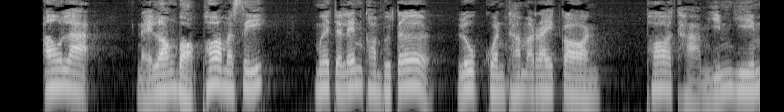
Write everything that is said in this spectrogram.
ๆ เอาละไหนลองบอกพ่อมาสิ เมื่อจะเล่นคอมพิวเตอร์ ลูกควรทำอะไรก่อน พ่อถามยิ้มยิ้ม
